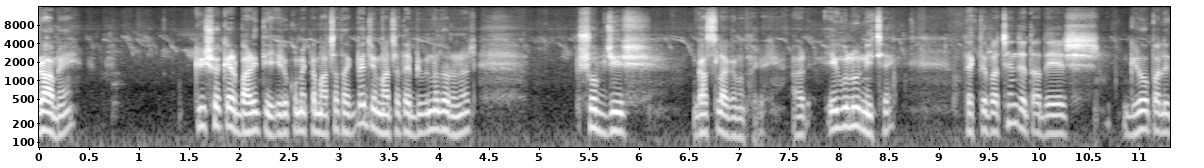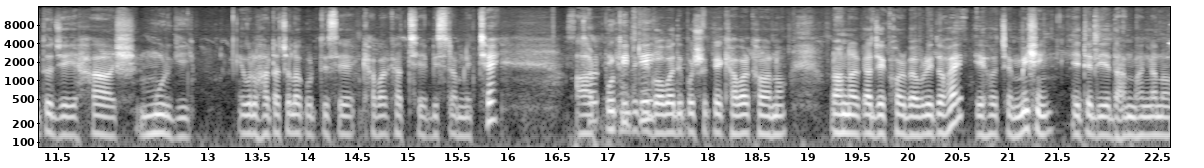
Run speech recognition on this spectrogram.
গ্রামে কৃষকের বাড়িতে এরকম একটা মাচা থাকবে যে মাচাতে বিভিন্ন ধরনের সবজির গাছ লাগানো থাকে। আর এগুলো নিচে দেখতে পাচ্ছেন যে তাদের গৃহপালিত যে হাঁস মুরগি এগুলো হাঁটাচলা করতেছে খাবার খাচ্ছে বিশ্রাম নিচ্ছে। আর প্রতিটি গবাদি পশুকে খাবার খাওয়ানো রান্নার কাজে খড় ব্যবহৃত হয়। এ হচ্ছে মেশিন এতে দিয়ে ধান ভাঙানো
